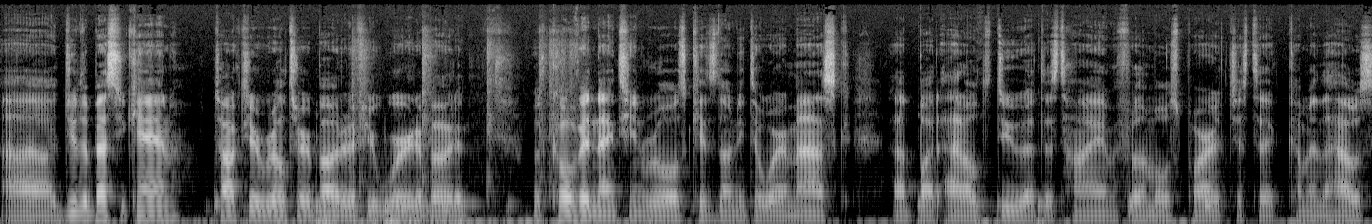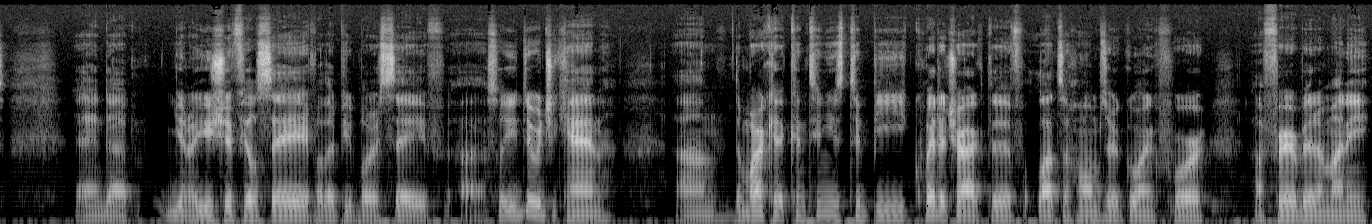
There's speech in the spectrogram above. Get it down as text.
Uh, do the best you can. Talk to your realtor about it if you're worried about it. With COVID 19 rules, kids don't need to wear a mask, uh, but adults do at this time for the most part just to come in the house. And, uh, you know, you should feel safe. Other people are safe. Uh, so you do what you can. Um, the market continues to be quite attractive. Lots of homes are going for a fair bit of money.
